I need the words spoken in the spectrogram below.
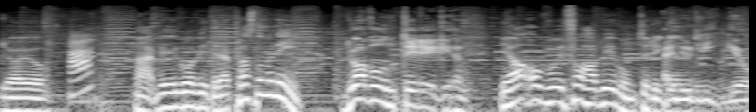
Du har jo Hæ? Nei, vi går videre. Plass nummer ni. Du har vondt i ryggen. Ja, og hvorfor har vi vondt i ryggen? Nei, du ligger jo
